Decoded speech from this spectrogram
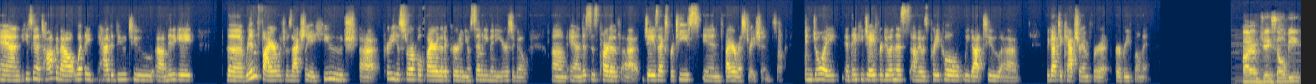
And he's going to talk about what they had to do to uh, mitigate the rim fire, which was actually a huge, uh, pretty historical fire that occurred in Yosemite many years ago. Um, and this is part of uh, Jay's expertise in fire restoration. So enjoy and thank you, Jay, for doing this. Um, it was pretty cool. We got to uh, we got to capture him for for a brief moment. Hi, I'm Jay Selby,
